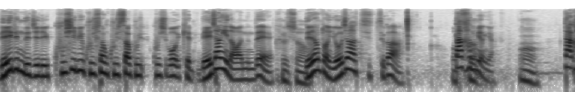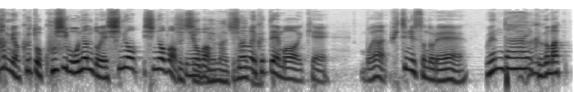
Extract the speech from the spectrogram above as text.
내일은 늦으리 92, 93, 94, 95 이렇게 네 장이 나왔는데 그렇죠. 네장 동안 여자 아티스트가 딱. 한 명이야. 어. 딱 한 명. 그것도 95년도에 신여 신여범. 신여범. 신여범이 그때 뭐 이렇게 뭐야 휘트니스 노래 웬다이 그거 막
